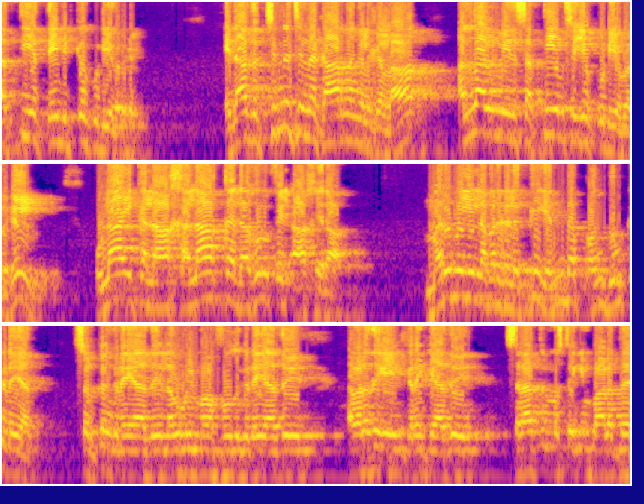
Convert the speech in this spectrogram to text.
சத்தியத்தை விற்கக்கூடியவர்கள். ஏதாவது சின்ன சின்ன காரணங்களுக்கெல்லாம் அல்லாஹ் மீது சத்தியம் செய்யக்கூடியவர்கள். உலாய்கலா ஹலாக்க லகும் ஃபில் ஆஹிரா மறுமையில் அவர்களுக்கு எந்த பங்கும் கிடையாது. சொர்க்கம் கிடையாது லவ்ஹுல் மாஃபூது கிடையாது வலது கையில் கிடைக்காது சிராத்துல் முஸ்தகிம் பாலத்தை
